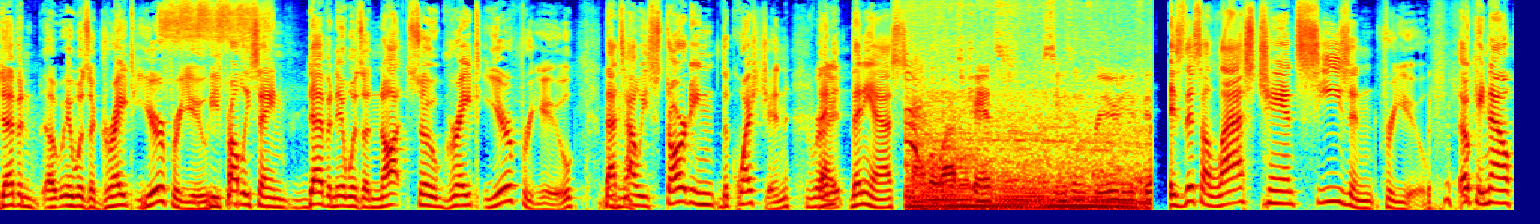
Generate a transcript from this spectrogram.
Devin. Uh, it was a great year for you. He's probably saying Devin. It was a not so great year for you. That's mm-hmm. how he's starting the question. Then, Right. then he asks, kind of a last chance season for you do you feel is this a last chance season for you? okay, now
